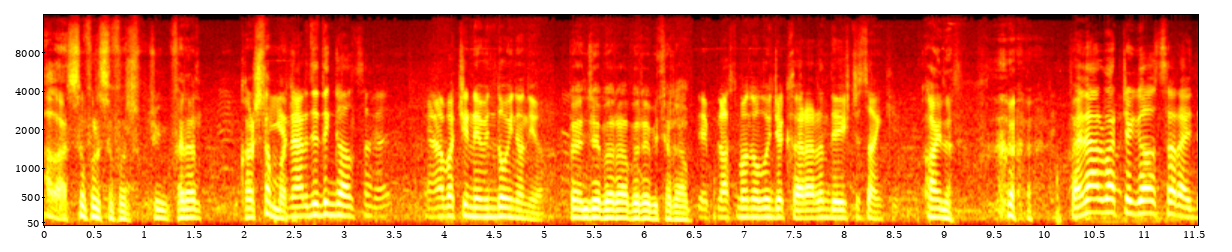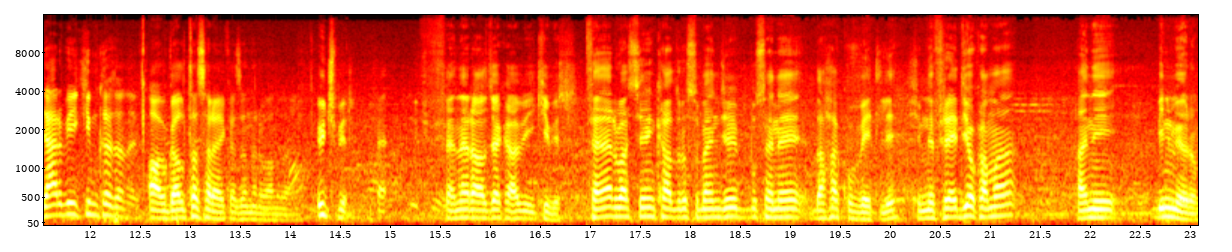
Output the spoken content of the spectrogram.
Valla 0-0. Çünkü Fener kaçtan maç? Yener dedin Galatasaray. Fenerbahçe'nin evinde oynanıyor. Bence berabere biter abi. Deplasman olunca kararın değişti sanki. Aynen. Fenerbahçe Galatasaray derbiyi kim kazanır? Abi Galatasaray kazanır vallahi. 3-1. Fener alacak abi 2-1. Fenerbahçe'nin kadrosu bence bu sene daha kuvvetli. Şimdi Fred yok ama hani bilmiyorum.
